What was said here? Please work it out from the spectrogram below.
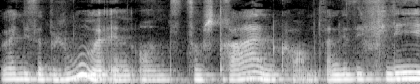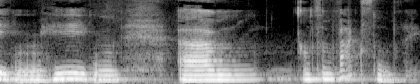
wenn diese Blume in uns zum Strahlen kommt, wenn wir sie pflegen, hegen ähm, und zum Wachsen bringen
